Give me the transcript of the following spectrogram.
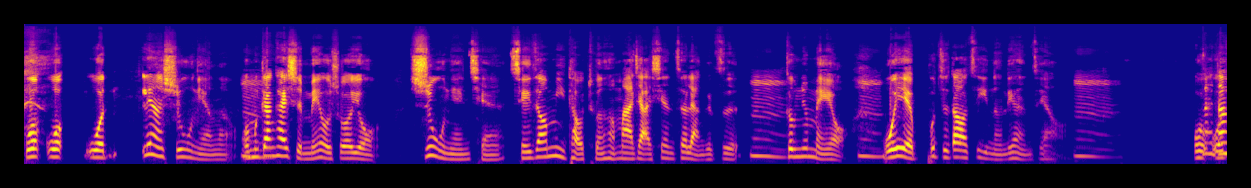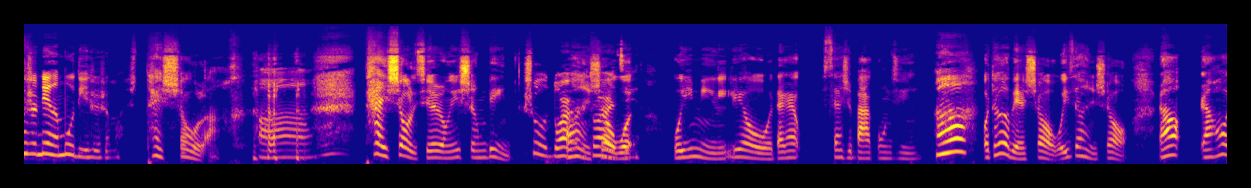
我我我练了十五年了，我们刚开始没有说有十五年前谁知道蜜桃臀和马甲线这两个字，嗯，根本就没有，嗯，我也不知道自己能练成这样，嗯。那当时练的目的是什么？太瘦了啊！太瘦了，其实容易生病。瘦了多少？我很瘦，我我一米六，我大概三十八公斤啊！我特别瘦，我一直很瘦。然后，然后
